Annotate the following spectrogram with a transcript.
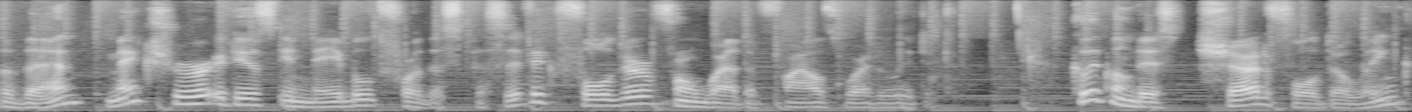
Then, make sure it is enabled for the specific folder from where the files were deleted. Click on this Shared folder link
